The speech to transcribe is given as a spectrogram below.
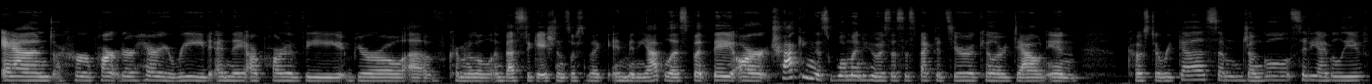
and her partner Harry Reed, and they are part of the Bureau of Criminal Investigations or something like in Minneapolis. But they are tracking this woman who is a suspected serial killer down in Costa Rica, some jungle city, I believe.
